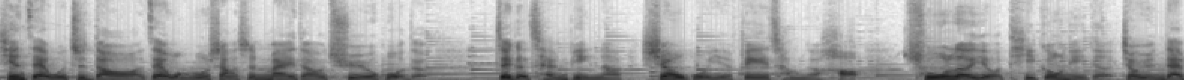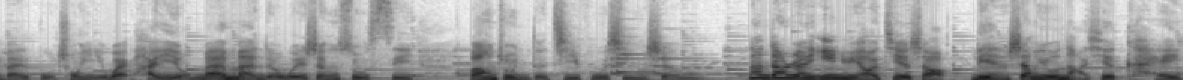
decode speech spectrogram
现在我知道啊，在网络上是卖到缺货的。这个产品呢，效果也非常的好，除了有提供你的胶原蛋白补充以外，它也有满满的维生素 C。帮助你的肌肤新生。那当然，医女要介绍脸上有哪些开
